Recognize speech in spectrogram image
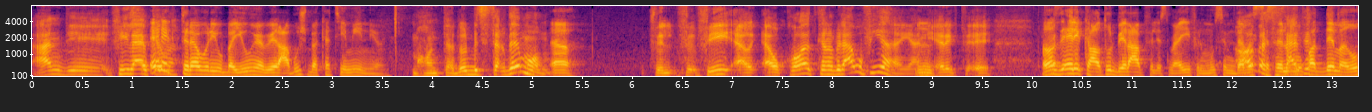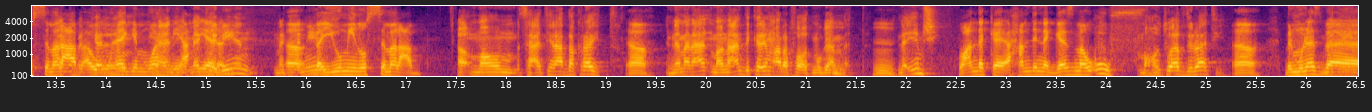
عندي في لاعب كمان. ايريك تراوري وبيومي ما بيلعبوش باكات يمين يعني. ما هو انت دول بتستخدمهم. آه. في في, أوقات كانوا بيلعبوا فيها يعني ايريك ت- إيه، أنا قصدي ايريك على طول بيلعب في الإسماعيلي في الموسم ده آه، بس, بس في المقدمة نص ملعب أو مهاجم وهمي يعني أحيانا. مكانين- آه. بيومي نص ملعب. آه ما هو ساعات يلعب back right. آه. إنما أنا ما أنا عندي كريم عرفات مجمد. لا يمشي. وعندك حمدي النجاز موقوف. ما هو توقف دلوقتي. آه. بالمناسبة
